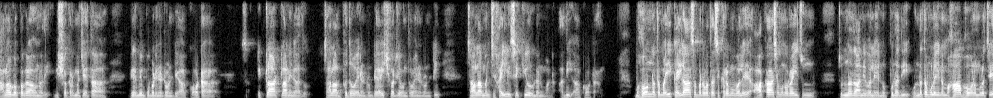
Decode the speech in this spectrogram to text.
చాలా గొప్పగా ఉన్నది. విశ్వకర్మ చేత నిర్మింపబడినటువంటి ఆ కోట ఇట్లా అట్లా అని కాదు. చాలా అద్భుతమైనటువంటి ఐశ్వర్యవంతమైనటువంటి చాలా మంచి హైలీ సెక్యూర్డ్ అనమాట అది ఆ కోట. మహోన్నతమై కైలాస పర్వత శిఖరము వలె ఆకాశమును రైచున్ చున్నదాని వలె నొప్పునది ఉన్నతములైన మహాభవనములచే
